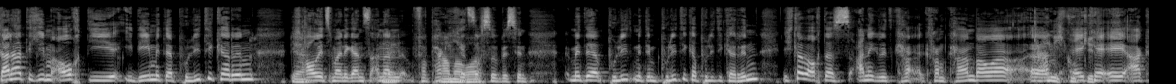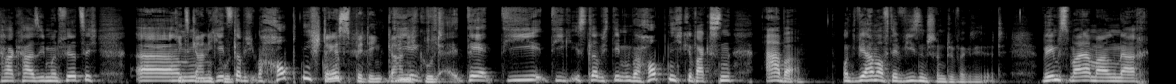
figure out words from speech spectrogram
Dann hatte ich eben auch die Idee mit der Politikerin. Ich Ja. hau jetzt meine ganzen anderen, Ja. verpacke ich jetzt noch so ein bisschen. Mit der Polit mit dem Politiker, Politikerin. Ich glaube auch, dass Annegret Ka- Kramp-Karrenbauer, ähm, aka AKK 47, ähm, Geht's gar nicht geht's, gut. glaube ich, überhaupt nicht Stressbedingt gut. gar die, nicht gut. Der, die, die ist, glaube ich, dem überhaupt nicht gewachsen. Aber, und wir haben auf der Wiesen schon drüber geredet, wem es meiner Meinung nach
